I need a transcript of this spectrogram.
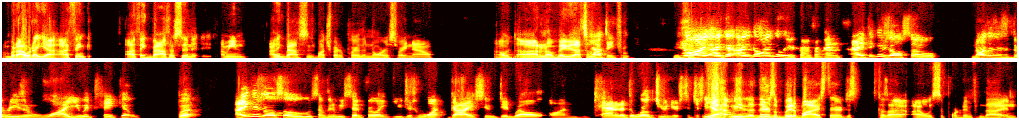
But I would, uh, yeah, I think, I think Batherson. I mean, I think Batherson's a much better player than Norris right now. I would, I don't know, maybe that's a Yeah. hot take from. No, I, I get, I know, I get where you're coming from, and I think there's also not that this is the reason why you would take him, but I think there's also something to be said for like you just want guys who did well on Canada, the World Juniors, to just yeah, well. I mean, there's a bit of bias there just because I, I always supported him from that. And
